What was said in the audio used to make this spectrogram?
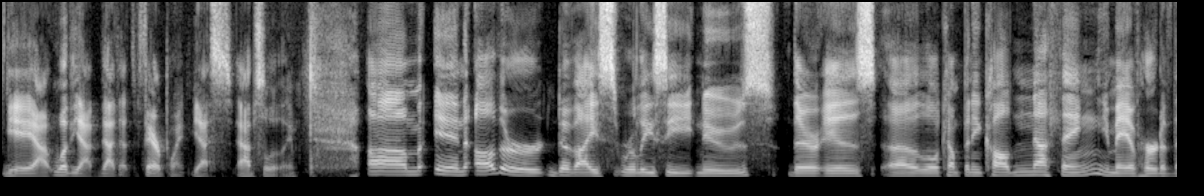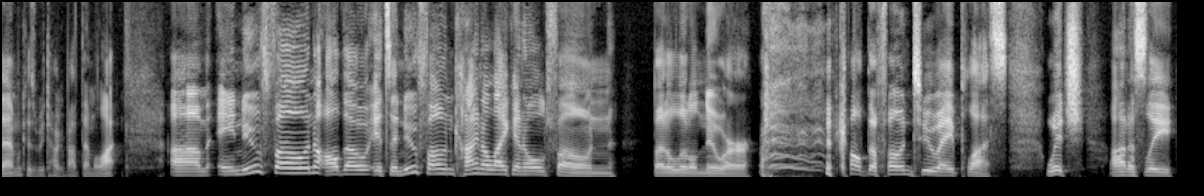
Yeah, well, yeah, that, that's a fair point. Yes, absolutely. Um, in other device releasey news, there is a little company called Nothing. You may have heard of them because we talk about them a lot. Um, a new phone, although it's a new phone, kind of like an old phone, but a little newer. called the Phone 2a Plus, which honestly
